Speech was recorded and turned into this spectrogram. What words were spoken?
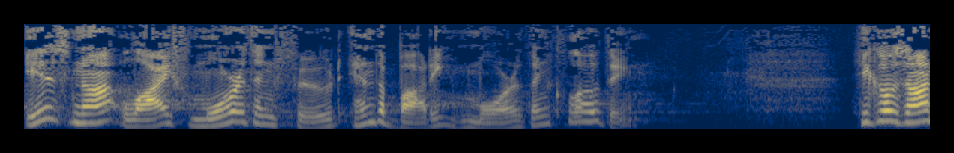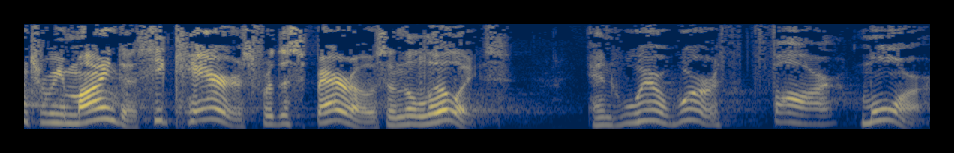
Is not life more than food and the body more than clothing? He goes on to remind us, he cares for the sparrows and the lilies, and we're worth far more.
